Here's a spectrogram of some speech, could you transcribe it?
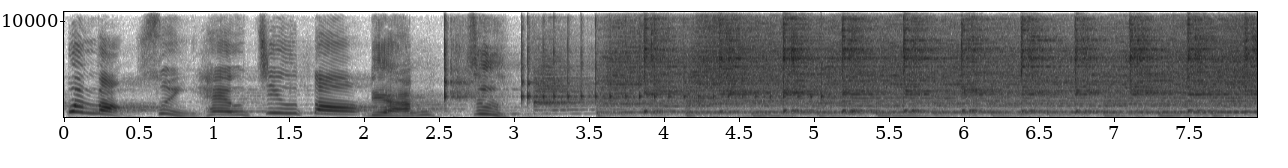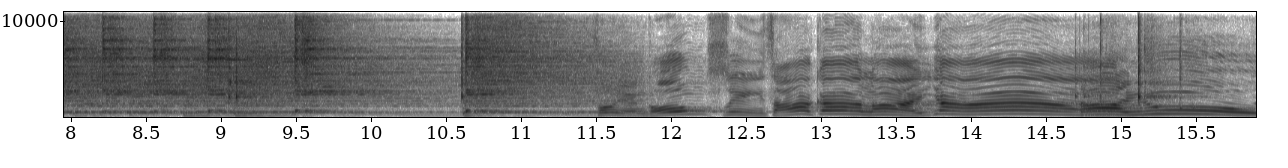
本王随后就到。娘子，状元公，随咱家来呀！带路。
